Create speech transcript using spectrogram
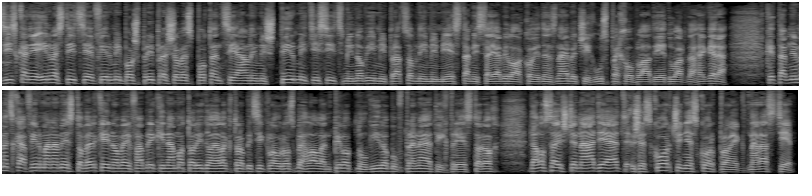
Získanie investície firmy Bosch pri Prešove s potenciálnymi 4 tisícmi novými pracovnými miestami sa javilo ako jeden z najväčších úspechov vlády Eduarda Hegera. Keď tam nemecká firma namiesto veľkej novej fabriky na motory do elektrobicyklov rozbehla len pilotnú výrobu v prenajatých priestoroch, dalo sa ešte nádejať, že skôr či neskôr projekt narastie.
